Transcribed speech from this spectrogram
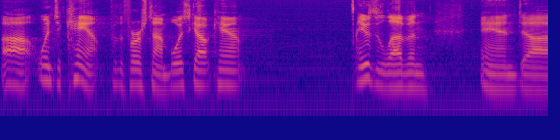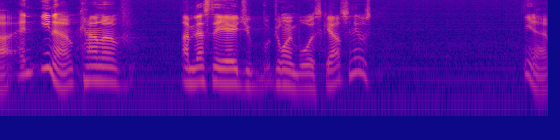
uh, went to camp for the first time, Boy Scout camp, he was 11, and, uh, and you know, kind of, I mean, that's the age you join Boy Scouts, and he was, you know,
